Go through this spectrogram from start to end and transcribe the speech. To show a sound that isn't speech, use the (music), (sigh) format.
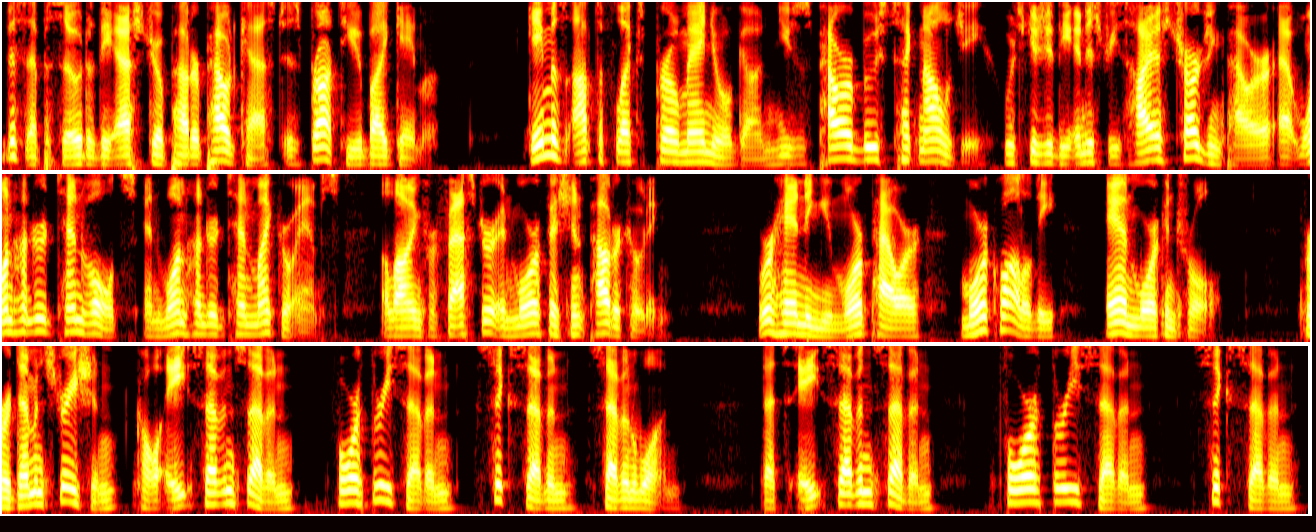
This episode of the Ask Joe Powder Podcast is brought to you by Gema. Gema's Optiflex Pro manual gun uses Power Boost technology, which gives you the industry's highest charging power at 110 volts and 110 microamps, allowing for faster and more efficient powder coating. We're handing you more power, more quality, and more control. For a demonstration, call 877 437 6771. That's 877 437 6771.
